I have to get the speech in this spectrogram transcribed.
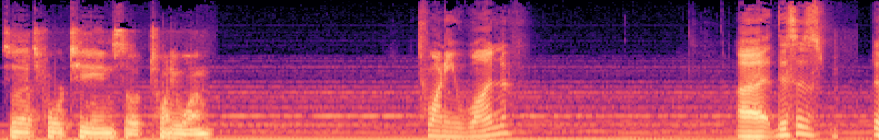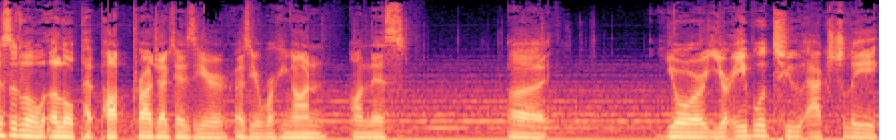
so that's 14, so 21. 21 uh this is this is a little a little pet pop project as you're as you're working on on this uh you're you're able to actually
